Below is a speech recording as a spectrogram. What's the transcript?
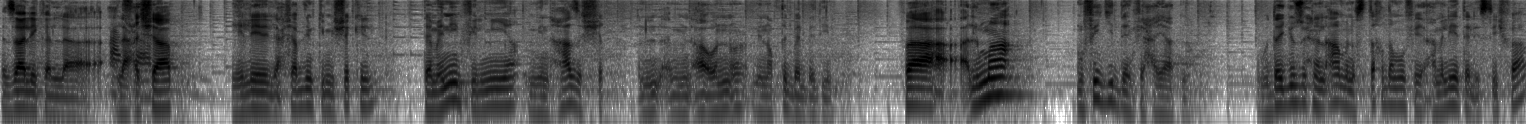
كذلك ال- الأعشاب. اللي الأعشاب دي يمكن بتشكل 80% من هذا الشق من أو النوع من الطب البديل. فالماء مفيد جدا في حياتنا وده جزء إحنا الآن بنستخدمه في عملية الاستشفاء.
